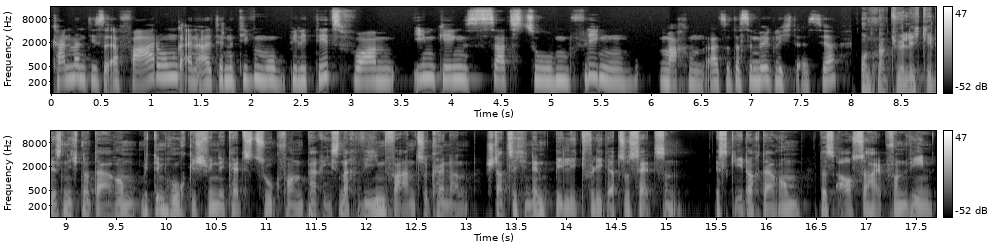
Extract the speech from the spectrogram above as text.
kann man diese Erfahrung einer alternativen Mobilitätsform im Gegensatz zum Fliegen machen. Also das ermöglicht es, ja. Und natürlich geht es nicht nur darum, mit dem Hochgeschwindigkeitszug von Paris nach Wien fahren zu können, statt sich in den Billigflieger zu setzen. Es geht auch darum, dass außerhalb von Wien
